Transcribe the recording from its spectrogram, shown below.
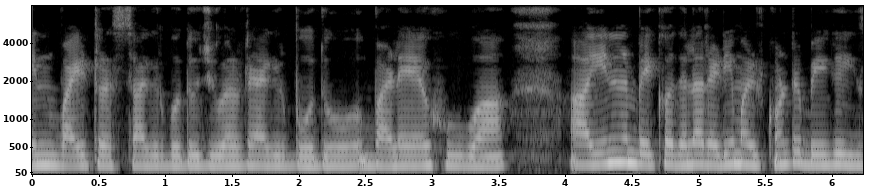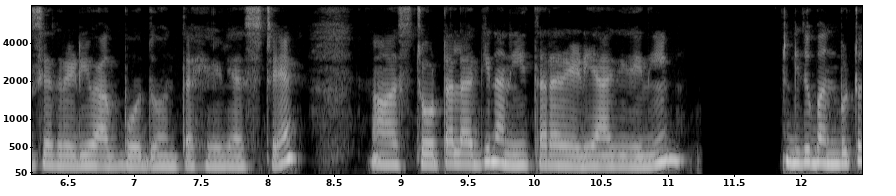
ಏನು ವೈಟ್ ಡ್ರೆಸ್ ಆಗಿರ್ಬೋದು ಜ್ಯುವೆಲ್ರಿ ಆಗಿರ್ಬೋದು, ಬಳೆ, ಹೂವು ಏನೇನು ಬೇಕೋ ಅದೆಲ್ಲ ರೆಡಿ ಮಾಡಿಟ್ಕೊಂಡ್ರೆ ಬೇಗ ಈಸಿಯಾಗಿ ರೆಡಿ ಆಗ್ಬೋದು ಅಂತ ಹೇಳಿ ಅಷ್ಟೇ. ಟೋಟಲಾಗಿ ನಾನು ಈ ಥರ ರೆಡಿ ಆಗಿದ್ದೀನಿ. ಇದು ಬಂದ್ಬಿಟ್ಟು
